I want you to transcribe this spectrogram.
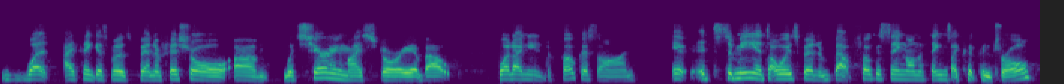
what I think is most beneficial um, with sharing my story about what I needed to focus on. It, it's to me, it's always been about focusing on the things I could control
